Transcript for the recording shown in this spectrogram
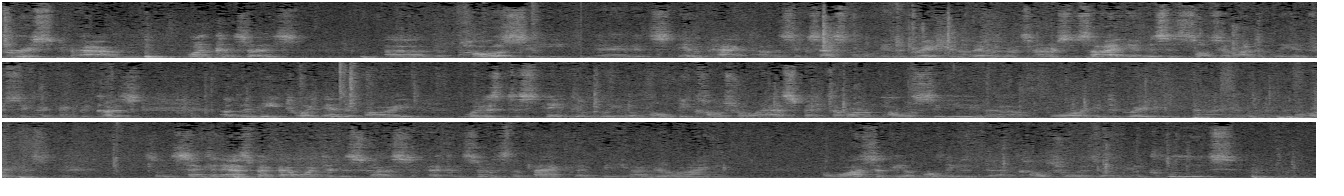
First, um, one concerns uh, the policy and its impact on the successful integration of immigrants in our society. And this is sociologically interesting, I think, because of the need to identify what is distinctively the multicultural aspect of our policy uh, for integrating uh, immigrant minorities. So the second aspect I want to discuss uh, concerns the fact that the underlying philosophy of multiculturalism includes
